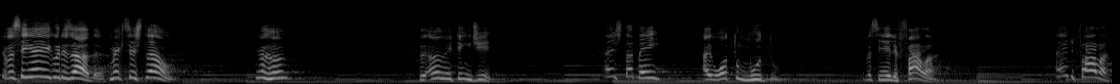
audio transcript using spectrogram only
Eu falei assim, e aí, gurizada, como é que vocês estão? Aham. Uhum. Ah, não entendi. Aí está bem. Aí o outro mudo. Eu falei assim, ele fala? Aí ele fala.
